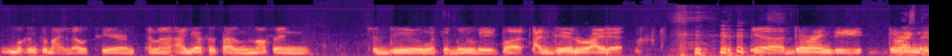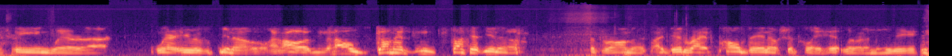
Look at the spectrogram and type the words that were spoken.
looking through my notes here, and I, I guess this has nothing to do with the movie, but I did write it yeah, during the during the true. scene where uh, where he was, you know, like, oh, and I'll gum it and suck it, you know. Since we're this, I did write Paul Dano should play Hitler in a movie.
